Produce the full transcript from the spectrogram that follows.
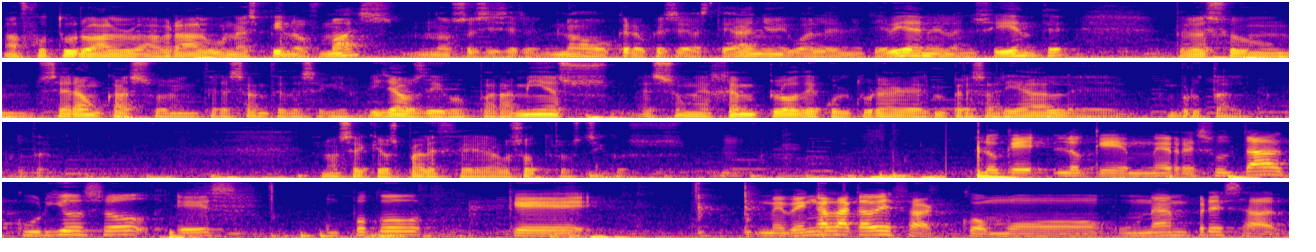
a futuro habrá alguna spin-off más. No sé si será, no creo que sea este año, igual el año que viene, el año siguiente. Pero es un, será un caso interesante de seguir. Y ya os digo, para mí es, es un ejemplo de cultura empresarial eh, brutal, brutal. No sé qué os parece a vosotros, chicos. Lo que, lo que me resulta curioso es un poco que me venga a la cabeza como una empresa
